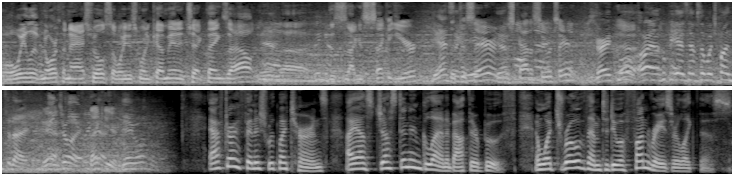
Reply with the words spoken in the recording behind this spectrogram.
Well, we live north of Nashville, so we just want to come in and check things out. And uh, this is, I guess, the second year Yeah, that second this year, there, yeah. just kind of see what's here. Very cool. Yeah. All right, I hope you guys have so much fun today. Yeah. Enjoy. Thank you. Yeah, you're welcome. After I finished with my turns, I asked Justin and Glenn about their booth and what drove them to do a fundraiser like this.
